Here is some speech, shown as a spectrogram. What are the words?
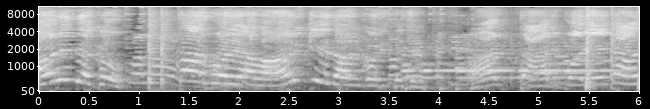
আরে দেখো তারপরে আবার কি দান করিতেছে? আর তারপরে দান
